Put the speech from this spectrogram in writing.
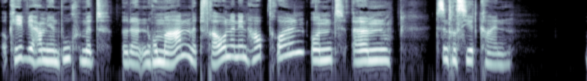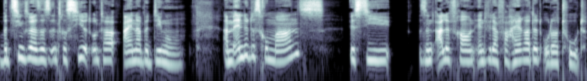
okay, wir haben hier ein Buch mit, oder ein Roman mit Frauen in den Hauptrollen und ähm, das interessiert keinen. Beziehungsweise es interessiert unter einer Bedingung. Am Ende des Romans ist die, sind alle Frauen entweder verheiratet oder tot.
